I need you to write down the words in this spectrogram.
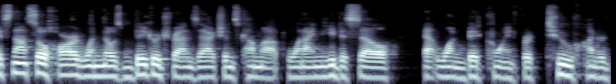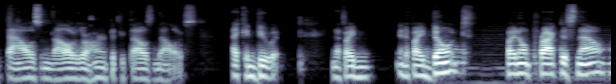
it's not so hard when those bigger transactions come up when I need to sell that one Bitcoin for two hundred thousand dollars or one hundred fifty thousand dollars. I can do it, and if I and if I don't if I don't practice now,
